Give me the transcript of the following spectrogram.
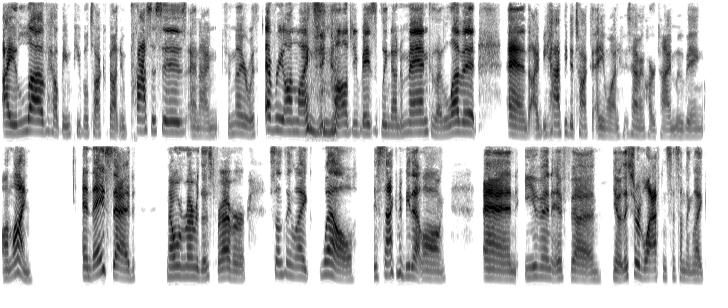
I love helping people talk about new processes and I'm familiar with every online technology basically known to man because I love it and I'd be happy to talk to anyone who's having a hard time moving online." And they said, and I will remember this forever, something like, "Well, it's not going to be that long. And even if uh, you know they sort of laughed and said something like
